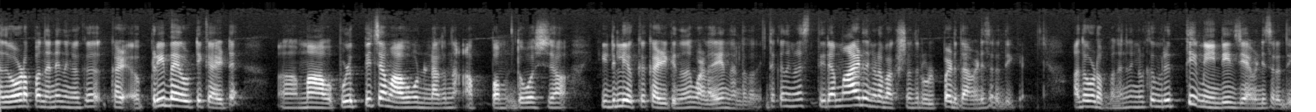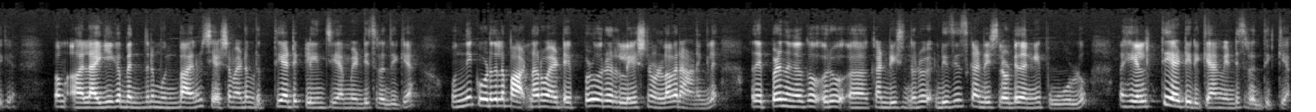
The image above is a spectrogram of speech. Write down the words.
അതോടൊപ്പം തന്നെ നിങ്ങൾക്ക് പ്രീബയോട്ടിക് ആയിട്ട് മാവ് പുളിപ്പിച്ച മാവ് കൊണ്ടുണ്ടാക്കുന്ന അപ്പം ദോശ ഇഡ്ഡലിയൊക്കെ കഴിക്കുന്നത് വളരെ നല്ലതാണ്. ഇതൊക്കെ നിങ്ങൾ സ്ഥിരമായിട്ട് നിങ്ങളുടെ ഭക്ഷണത്തിൽ ഉൾപ്പെടുത്താൻ വേണ്ടി ശ്രദ്ധിക്കുക. അതോടൊപ്പം തന്നെ നിങ്ങൾക്ക് വൃത്തി മെയിന്റെയിൻ ചെയ്യാൻ വേണ്ടി ശ്രദ്ധിക്കുക. ഇപ്പം ലൈംഗിക ബന്ധത്തിന് മുൻപായാലും ശേഷമായിട്ടും വൃത്തിയായിട്ട് ക്ലീൻ ചെയ്യാൻ വേണ്ടി ശ്രദ്ധിക്കുക. ഒന്നിൽ കൂടുതൽ പാർട്ട്ണറുമായിട്ട് എപ്പോഴും ഒരു റിലേഷൻ ഉള്ളവരാണെങ്കിൽ അത് എപ്പോഴും നിങ്ങൾക്ക് ഒരു കണ്ടീഷൻ ഒരു ഡിസീസ് കണ്ടീഷനിലോട്ട് തന്നെ പോവുള്ളൂ. അപ്പോൾ ഹെൽത്തി ആയിട്ട് ഇരിക്കാൻ വേണ്ടി ശ്രദ്ധിക്കുക.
